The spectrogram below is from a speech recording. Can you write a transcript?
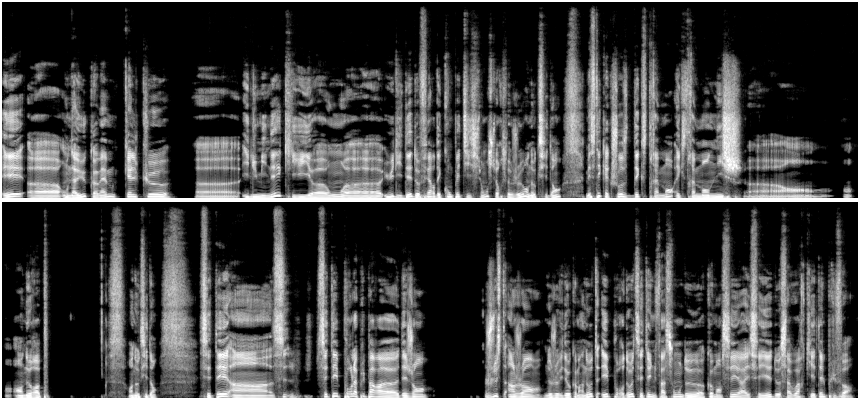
Et euh, on a eu quand même quelques euh, illuminés qui euh, ont eu l'idée de faire des compétitions sur ce jeu en Occident, mais c'était quelque chose d'extrêmement, extrêmement niche en, en, Europe, en Occident. C'était un, c'était pour la plupart des gens juste un genre de jeu vidéo comme un autre, et pour d'autres, c'était une façon de commencer à essayer de savoir qui était le plus fort.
